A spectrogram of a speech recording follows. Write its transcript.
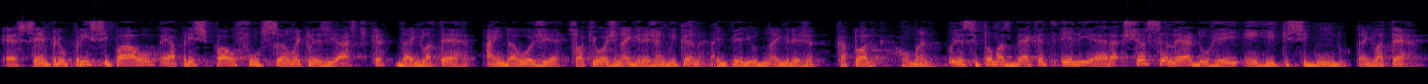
É sempre o principal, é a principal função eclesiástica da Inglaterra. Ainda hoje é. Só que hoje na igreja anglicana. Naquele período na igreja católica, romana. Esse Thomas Becket, ele era chanceler do rei Henrique II da Inglaterra.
